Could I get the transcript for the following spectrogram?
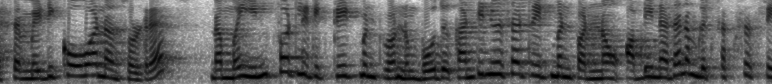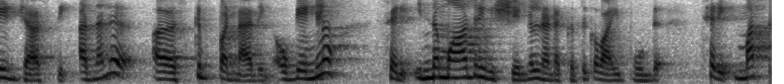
அஸ் அ மெடிக்கோவாக நான் சொல்கிறேன் நம்ம இன்ஃபர்டிலிட்டி ட்ரீட்மெண்ட் பண்ணும்போது கண்டினியூஸாக ட்ரீட்மெண்ட் பண்ணோம் அப்படின்னா தான் நம்மளுக்கு சக்ஸஸ் ரேட் ஜாஸ்தி. அதனால் ஸ்கிப் பண்ணாதீங்க. ஓகேங்களா சரி இந்த மாதிரி விஷயங்கள் நடக்கிறதுக்கு வாய்ப்பு உண்டு. சரி மற்ற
